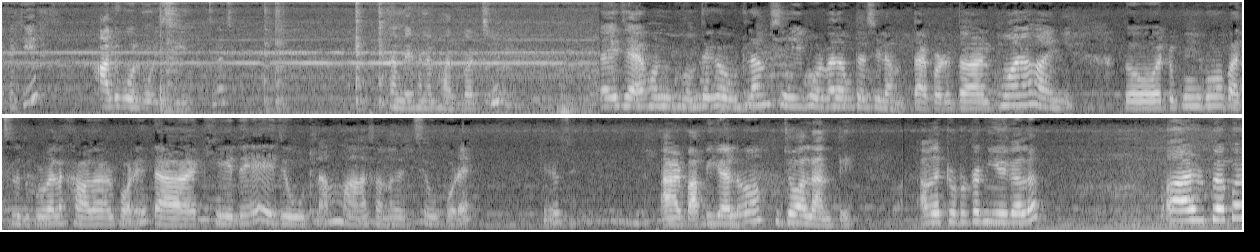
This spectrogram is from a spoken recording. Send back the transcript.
এটা কি? আলু গোলমরিচ ঠিক আছে? আমি এখানে ভাত বাড়ছি। এই যে এখন ঘুম থেকে উঠলাম, সেই ভোরবেলা উঠেছিলাম। তারপরে তো আর ঘুমানো হয়নি। তো একটু ঘুম ঘুমো পাচ্ছিল দুপুরবেলা খাওয়া দাওয়ার পরে। তা খেয়ে দিয়ে এই যে উঠলাম, মা সন্ধ্যা দিচ্ছে উপরে। ঠিক আছে? আর বাপি গেল জল আনতে। আমাদের টোটোটা নিয়ে গেল। আর ব্যাপার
